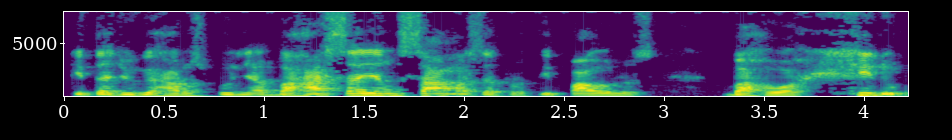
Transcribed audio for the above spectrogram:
kita juga harus punya bahasa yang sama seperti Paulus bahwa hidup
